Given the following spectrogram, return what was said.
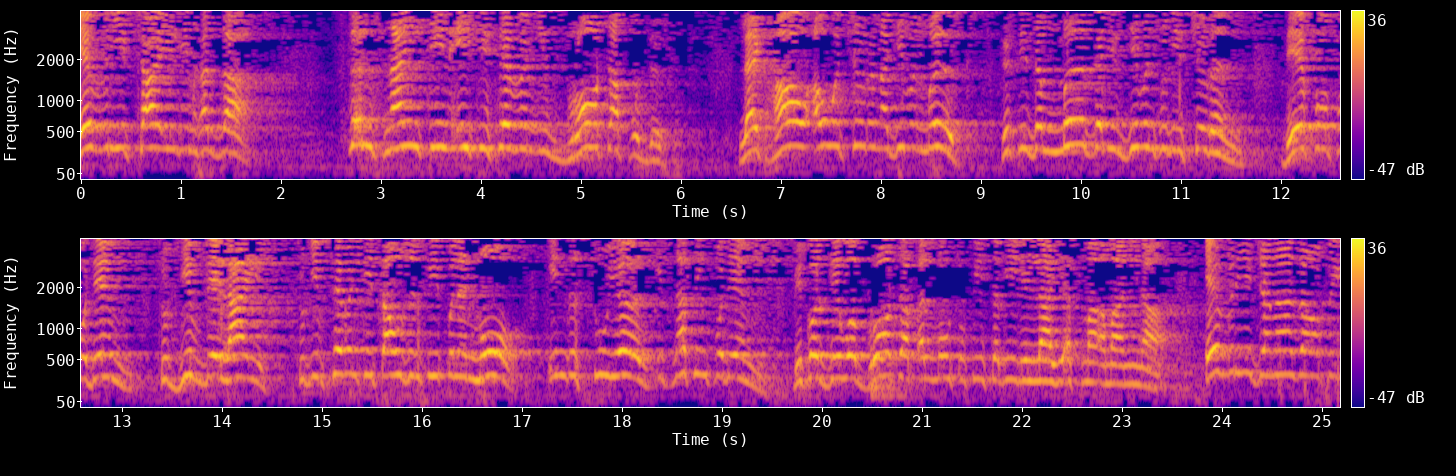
Every child in Gaza, since 1987 is brought up with this. Like how our children are given milk. This is the milk that is given to these children. Therefore for them to give their life, to give 70,000 people and more, in these two years, it's nothing for them. Because they were brought up, al-mawtu fi sabilillahi asma amanina. Every janaza of a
